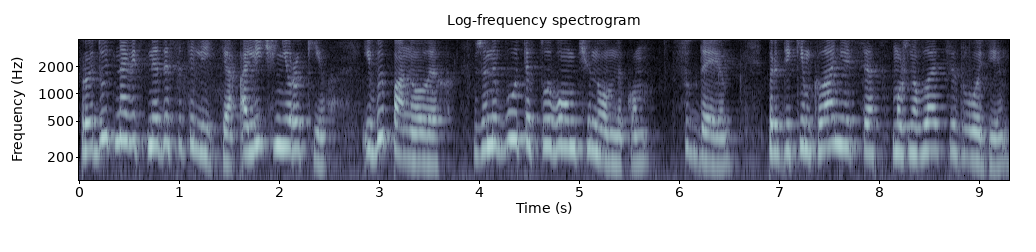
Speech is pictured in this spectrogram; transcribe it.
Пройдуть навіть не десятиліття, а лічені роки. І ви, пане Олег, вже не будете впливовим чиновником, суддею, перед яким кланяються можновладці злодії.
